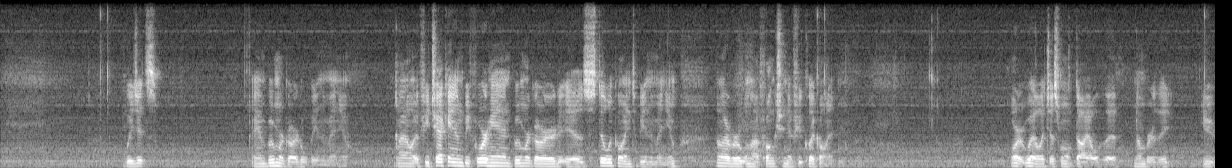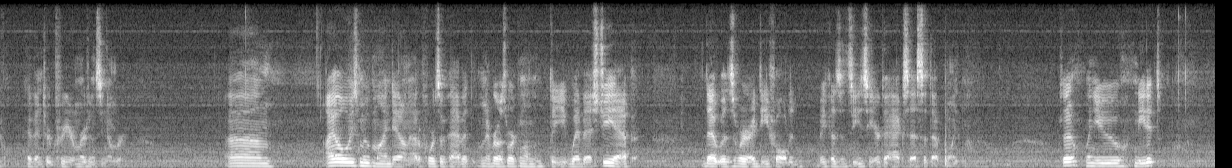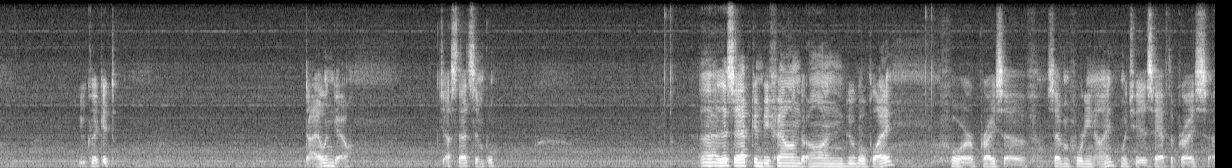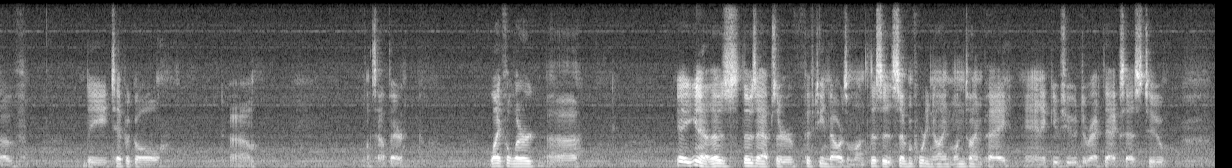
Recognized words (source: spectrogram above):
Widgets. And boomer guard will be in the menu. Now if you check in beforehand boomer guard is still going to be in the menu. However it will not function if you click on it. Or it will it just won't dial the number that you have entered for your emergency number. Um, I always move mine down out of force of habit. Whenever I was working on the WebSG app that was where I defaulted because it's easier to access at that point. So when you need it, you click it, dial and go. Just that simple. Uh, this app can be found on Google Play for a price of $7.49, which is half the price of the typical um, what's out there. Life Alert, uh, yeah, you know those those apps are fifteen dollars a month. This is seven forty nine one time pay, and it gives you direct access to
